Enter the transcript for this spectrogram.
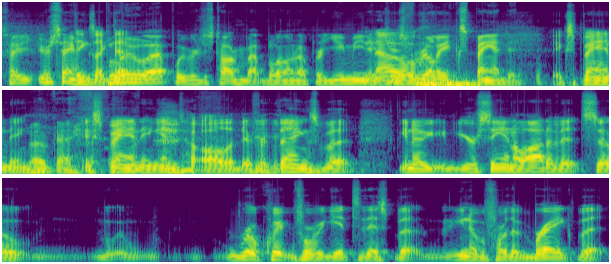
So you're saying things like blew up? We were just talking about blowing up, or you mean it just really expanded? expanding Okay. expanding into all the different things but you know you're seeing a lot of it so real quick before we get to this but you know before the break but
